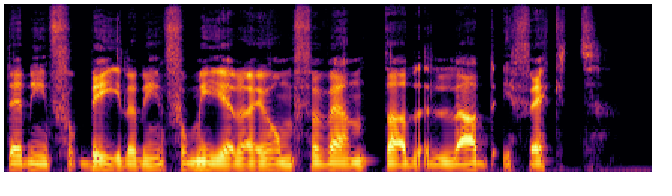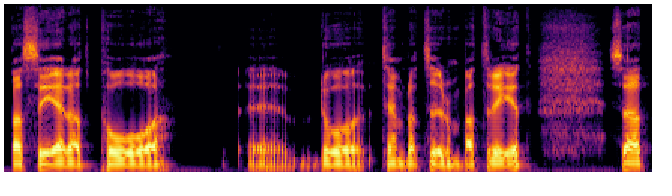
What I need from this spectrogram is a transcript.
den inf bilen informerar ju om förväntad laddeffekt baserat på då temperaturen på batteriet. Så att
